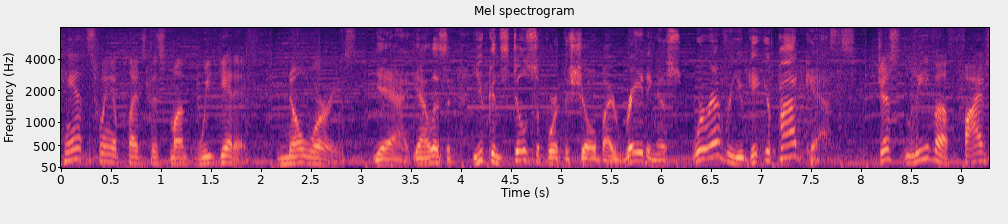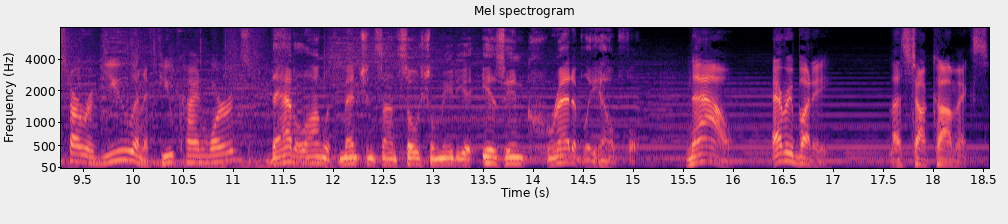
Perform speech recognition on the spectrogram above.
can't swing a pledge this month, we get it. No worries. Yeah, yeah, listen, you can still support the show by rating us wherever you get your podcasts. Just leave a five star review and a few kind words. That, along with mentions on social media, is incredibly helpful. Now, everybody, let's talk comics.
